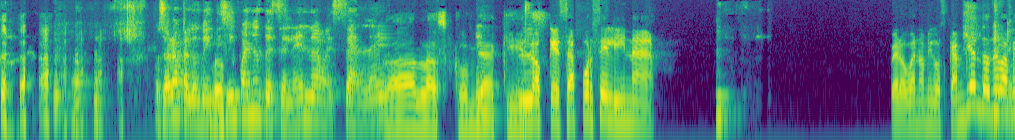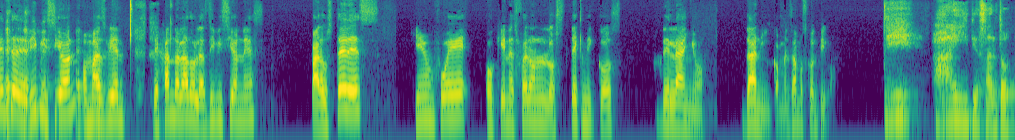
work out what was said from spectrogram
pues ahora para los 25 años de Selena o Selena. Ah, las cumbia kits. Lo que sea por Selena. Pero bueno, amigos, cambiando nuevamente de división, o más bien dejando al lado las divisiones, para ustedes, ¿quién fue o quiénes fueron los técnicos del año? Dani, comenzamos contigo. Ay, Dios santo.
